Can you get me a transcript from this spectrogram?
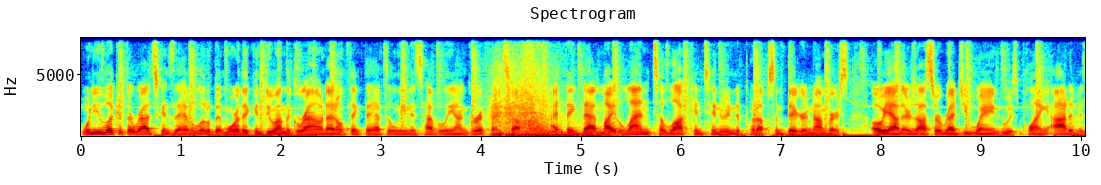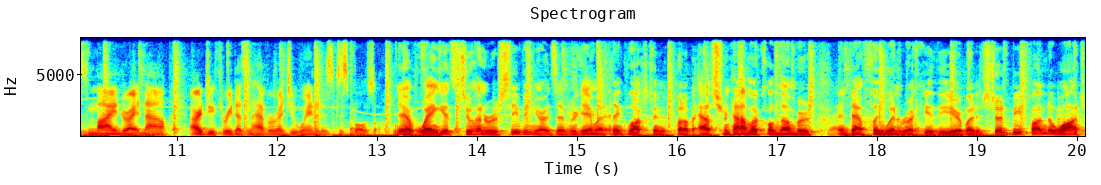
when you look at the Redskins, they have a little bit more they can do on the ground. I don't think they have to lean as heavily on Griffin. So I think that might lend to Luck continuing to put up some bigger numbers. Oh, yeah, there's also Reggie Wayne, who is playing out of his mind right now. RG3 doesn't have a Reggie Wayne at his disposal. Yeah, if Wayne gets 200 receiving yards every game, I think Luck's going to put up astronomical numbers and definitely win Rookie of the Year. But it should be fun to watch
